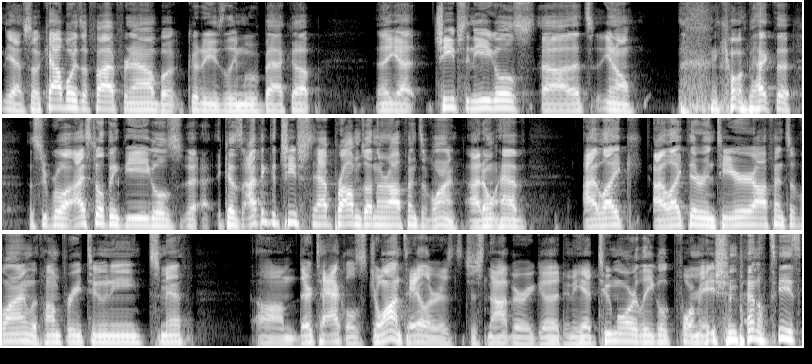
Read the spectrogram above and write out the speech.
yeah, so Cowboys at five for now, but could easily move back up. Then you got Chiefs and Eagles. Uh, that's you know going back to the Super Bowl. I still think the Eagles because I think the Chiefs have problems on their offensive line. I don't have. I like I like their interior offensive line with Humphrey, Thuney, Smith. Um, their tackles, Jawaan Taylor is just not very good, and he had two more illegal formation penalties.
